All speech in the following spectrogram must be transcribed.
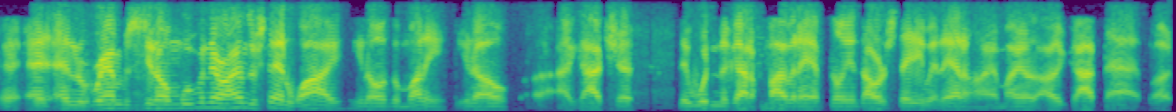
And, and the Rams, you know, moving there, I understand why. You know, the money. You know, I got you. They wouldn't have got a five and a half million dollar stadium in Anaheim. I I got that, but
